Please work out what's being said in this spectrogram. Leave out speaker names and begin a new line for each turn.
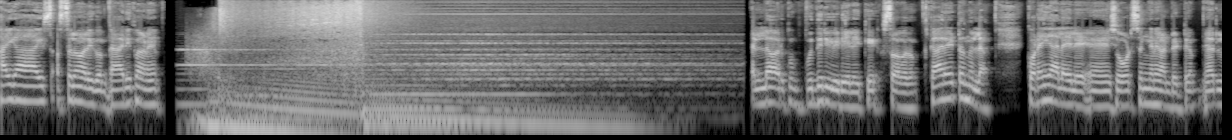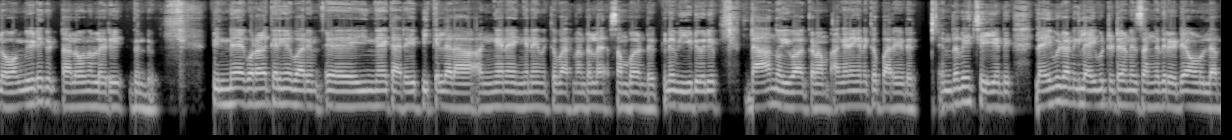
Hi guys അസ്സലാമു വലൈക്കും ആരിഫാണ് എല്ലാവർക്കും പുതിയൊരു വീഡിയോയിലേക്ക് സ്വാഗതം. കാര്യമായിട്ടൊന്നുമില്ല കുറെ കാലയിൽ ഷോർട്സ് ഇങ്ങനെ കണ്ടിട്ട് ഞാൻ ഒരു ലോങ് വീഡിയോ കിട്ടാലോ എന്നുള്ളൊരു ഇതുണ്ട്. പിന്നെ കുറെ ആൾക്കാർ ഇങ്ങനെ പറയും ഇങ്ങനെ കരയിപ്പിക്കല്ലടാ അങ്ങനെ എങ്ങനെ എന്നൊക്കെ പറഞ്ഞിട്ടുള്ള സംഭവം ഉണ്ട് പിന്നെ വീഡിയോയിൽ ഡാന്ന് ഒഴിവാക്കണം അങ്ങനെ ഇങ്ങനെയൊക്കെ പറയുന്നുണ്ട് എന്താ വേ ചെയ്യേണ്ടത് ലൈവ് ഇടുകയാണെങ്കിൽ ലൈവ് ഇട്ടിട്ടാണ് സംഗതി റെഡി ആവണില്ല.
